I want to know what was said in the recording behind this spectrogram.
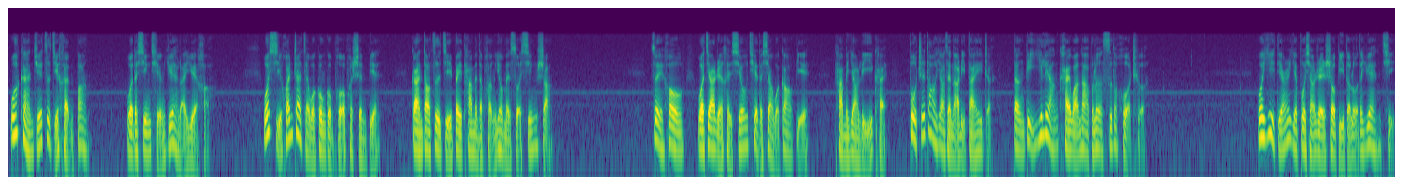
我感觉自己很棒，我的心情越来越好。我喜欢站在我公公婆婆身边，感到自己被他们的朋友们所欣赏。最后，我家人很羞怯地向我告别，他们要离开，不知道要在哪里待着，等第一辆开往那不勒斯的火车。我一点儿也不想忍受彼得罗的怨气，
